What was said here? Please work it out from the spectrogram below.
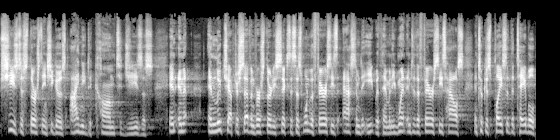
she's just thirsty and she goes, I need to come to Jesus. In, in, in Luke chapter 7, verse 36, it says, One of the Pharisees asked him to eat with him, and he went into the Pharisee's house and took his place at the table.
